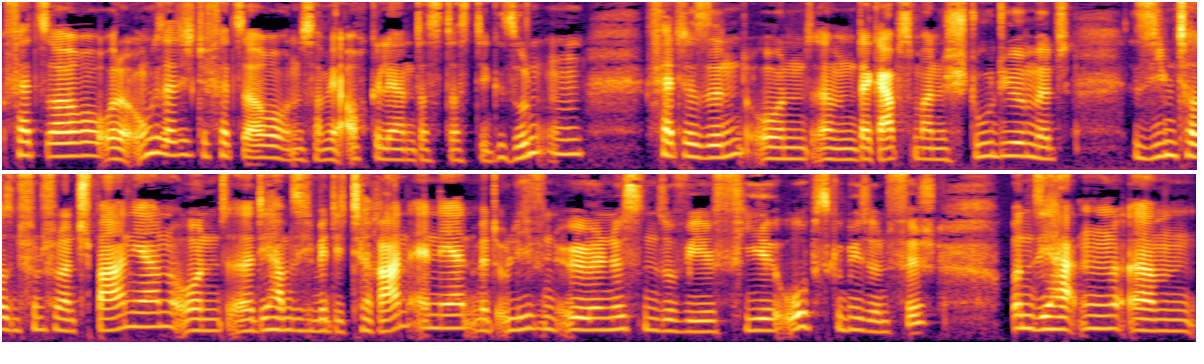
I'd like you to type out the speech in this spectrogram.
Fettsäure oder ungesättigte Fettsäure und das haben wir auch gelernt, dass das die gesunden Fette sind und ähm, da gab es mal eine Studie mit 7500 Spaniern und äh, die haben sich mediterran ernährt mit Olivenöl, Nüssen sowie viel Obst, Gemüse und Fisch. Und sie hatten, ähm,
